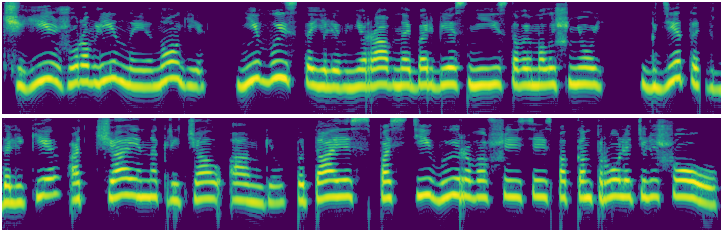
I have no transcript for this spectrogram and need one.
чьи журавлиные ноги не выстояли в неравной борьбе с неистовой малышней. Где-то вдалеке отчаянно кричал ангел, пытаясь спасти вырвавшееся из-под контроля телешоу.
